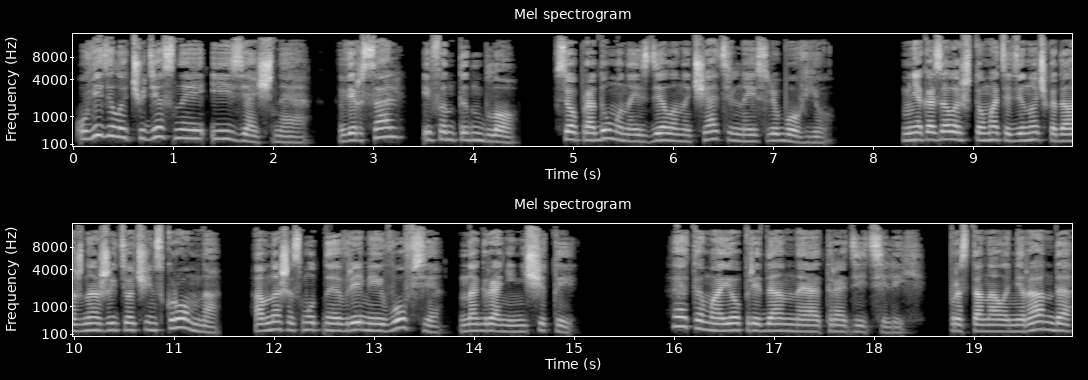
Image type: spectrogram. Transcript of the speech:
увидела чудесное и изящное — Версаль и Фонтенбло. Все продумано и сделано тщательно и с любовью. Мне казалось, что мать-одиночка должна жить очень скромно, а в наше смутное время и вовсе на грани нищеты. «Это мое преданное от родителей», — простонала Миранда,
